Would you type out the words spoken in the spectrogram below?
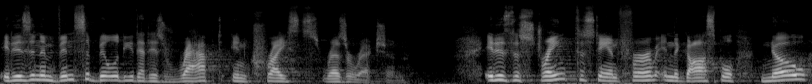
It is an invincibility that is wrapped in Christ's resurrection. It is the strength to stand firm in the gospel no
